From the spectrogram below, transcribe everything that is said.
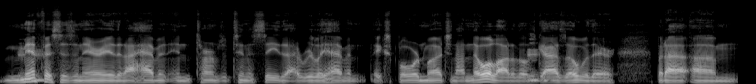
Memphis is an area that I haven't, in terms of Tennessee, that I really haven't explored much, and I know a lot of those mm-hmm. guys over there. But I, um,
